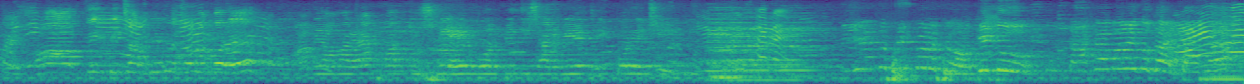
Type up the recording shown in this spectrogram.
তাই সব দিক বিচার বিবেচনা করে আমি আমার একমাত্র স্নেহের বোন বিদিশার বিয়ে ঠিক করেছি। বিয়ে তো ঠিক করেছ কিন্তু টাকা পাবে কোথায়? টাকা?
